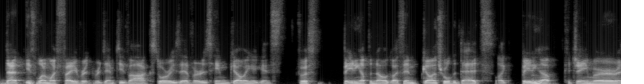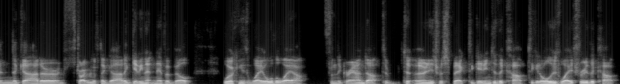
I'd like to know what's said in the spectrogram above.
That is one of my favorite redemptive arc stories ever is him going against first beating up the Noah guys, then going through all the dads, like beating Mm. up Kojima and Nagata and struggling with Nagata, getting that never belt, working his way all the way up from the ground up to to earn his respect, to get into the cup, to get all his way through the cup,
